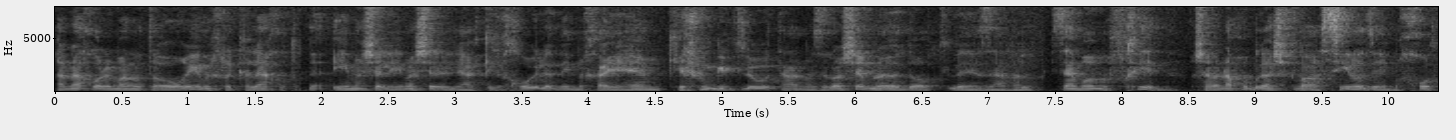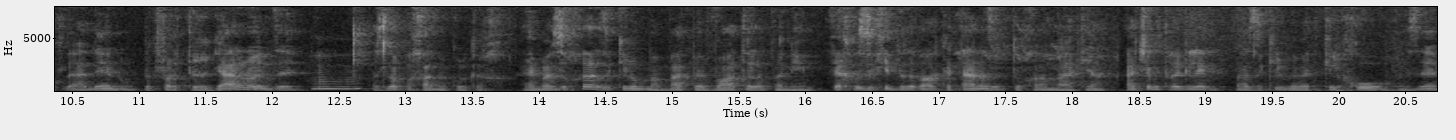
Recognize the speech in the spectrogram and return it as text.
אנחנו לימדנו את ההורים איך לקלח אותו. אימא שלי, אימא שלי, לאה, קילחו ילדים בחייהם, כאילו גידלו אותנו, זה לא שהן לא יודעות לזה, אבל זה היה מאוד מפחיד. עכשיו אנחנו בגלל שכבר עשינו את זה עם אחות לידינו, וכבר תרגלנו את זה, אז לא פחדנו כל כך. אני ממש זוכר, זה כאילו מבט מבועת על הפנים, ואיך מחזיקים את הדבר הקטן הזה בתוך האמבטיה, עד שמתרגלים, ואז זה כאילו באמת קילחו וזה,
